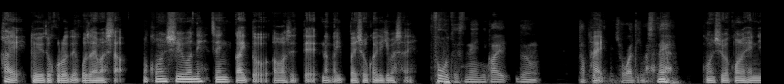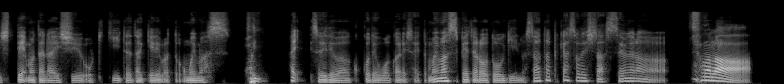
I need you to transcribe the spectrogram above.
はい。というところでございました。まあ、今週はね、前回と合わせてなんかいっぱい紹介できましたね。そうですね。2回分たっぷはいり紹介できますね。今週はこの辺にして、また来週お聞きいただければと思います。はい。はい。それではここでお別れしたいと思います。ペータロー・トーギーのスタートアップキャストでした。さようなら。さよなら。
